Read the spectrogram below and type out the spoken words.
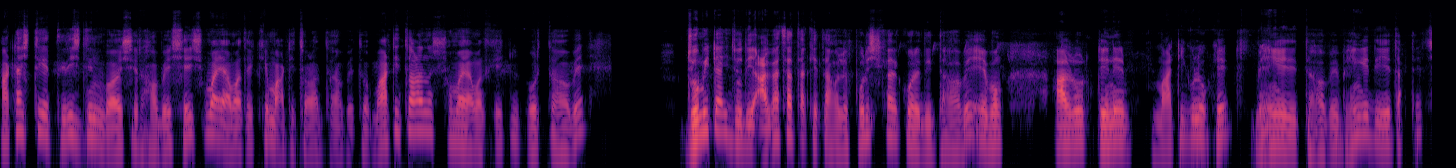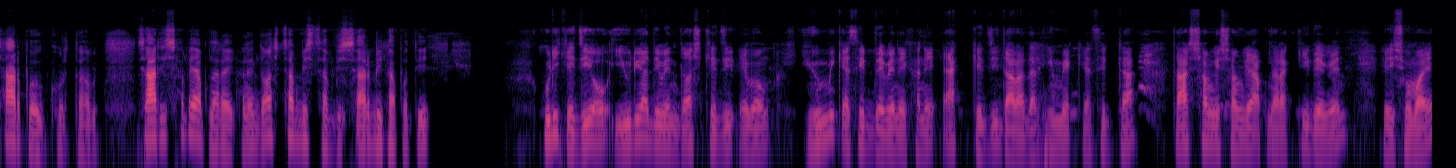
আঠাশ থেকে তিরিশ দিন বয়সের হবে, সেই সময় আমাদেরকে মাটি চড়াতে হবে। তো মাটি চড়ানোর সময় আমাদেরকে কি করতে হবে? জমিটায় যদি আগাছা থাকে তাহলে পরিষ্কার করে দিতে হবে এবং আলুর টেনের মাটিগুলোকে ভেঙে দিতে হবে। ভেঙে দিয়ে তাতে সার প্রয়োগ করতে হবে। সার হিসাবে আপনারা এখানে দশ, ছাব্বিশ ছাব্বিশ সার বিঘা প্রতি কুড়ি কেজি ও ইউরিয়া দেবেন দশ কেজি এবং হিউমিক অ্যাসিড দেবেন এখানে এক কেজি। দানাদার হিউমিক অ্যাসিডটা তার সঙ্গে সঙ্গে আপনারা কি দেবেন? এই সময়ে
